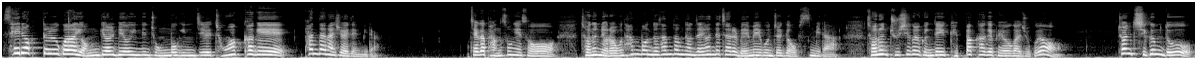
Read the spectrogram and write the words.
세력들과 연결되어 있는 종목인지 정확하게 판단하셔야 됩니다. 제가 방송에서 저는 여러분 한 번도 삼성전자 현대차를 매매해 본 적이 없습니다. 저는 주식을 굉장히 괴팍하게 배워가지고요. 전 지금도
